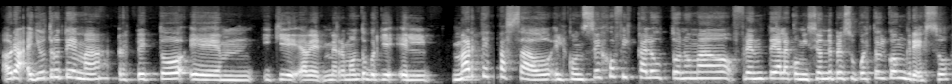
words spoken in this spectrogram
Ahora, hay otro tema respecto, em, y que, a ver, me remonto porque el martes pasado el Consejo Fiscal Autónomo frente a la Comisión de Presupuesto del Congreso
